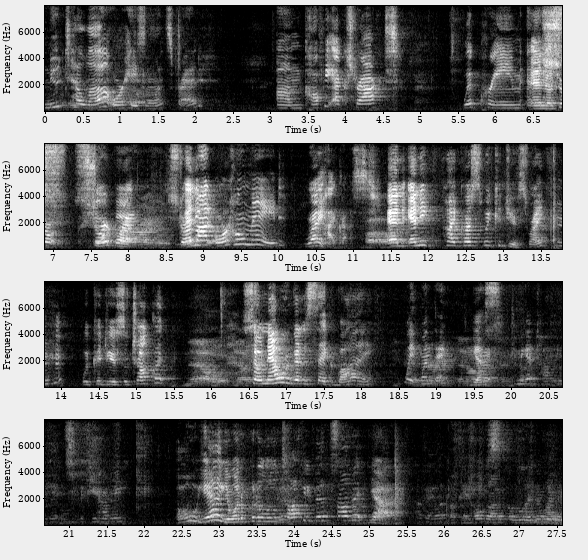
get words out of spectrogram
Nutella or hazelnut spread, um, coffee extract, whipped cream, and, And a short, store bought. store bought or homemade Right. pie crust. And any pie crust we could use, right? hmm We could use the chocolate. So now we're going to say goodbye. Wait, one thing. Yes. Uh, can we get toffee bits if you have any? Oh, yeah. You want to put a little toffee bits on it? Yeah. Okay, let's Okay, hold on. I know where they.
